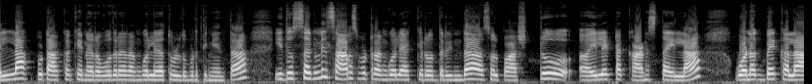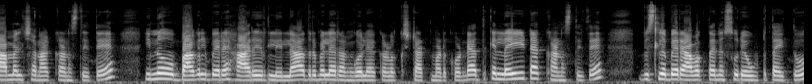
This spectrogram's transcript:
ಎಲ್ಲ ಹಾಕ್ಬಿಟ್ಟು ಹಾಕೋಕೆ ಏನಾರು ಹೋದ್ರೆ ರಂಗೋಲಿ ಎಲ್ಲ ತುಳಿದ್ಬಿಡ್ತೀನಿ ಅಂತ. ಇದು ಸಗಣಿ ಸಾರಿಸ್ಬಿಟ್ಟು ರಂಗೋಲಿ ಹಾಕಿರೋದ್ರಿಂದ ಸ್ವಲ್ಪ ಅಷ್ಟು ಹೈಲೈಟಾಗಿ ಕಾಣಿಸ್ತಾ ಇಲ್ಲ. ಒಣಗಬೇಕಲ್ಲ, ಆಮೇಲೆ ಚೆನ್ನಾಗಿ ಕಾಣಿಸ್ತೈತೆ. ಇನ್ನು ಬಾಗಿಲು ಬೇರೆ ಹಾರಿರಲಿಲ್ಲ. ಅದ್ರ ಮೇಲೆ ರಂಗೋಲಿ ಹಾಕೊಳ್ಳೋಕೆ ಸ್ಟಾರ್ಟ್ ಮಾಡ್ಕೊಂಡೆ. ಅದಕ್ಕೆ ಲೈಟಾಗಿ ಕಾಣಿಸ್ತೈತೆ. ಬಿಸಿಲು ಬೇರೆ ಆವಾಗ ತಾನೇ ಸೂರ್ಯ ಹುಟ್ಟುತ್ತಾ ಇತ್ತು.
